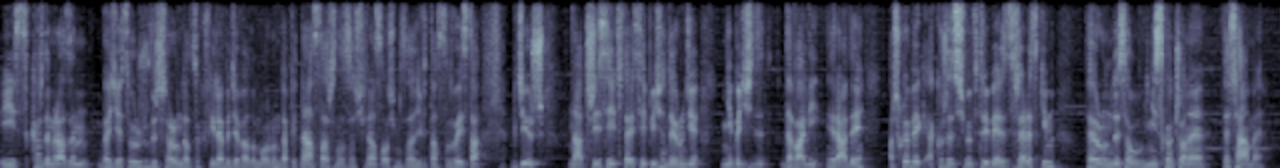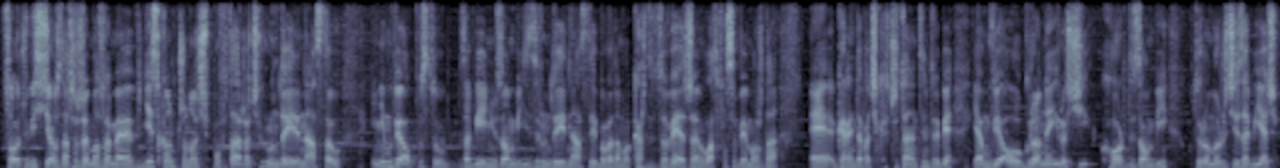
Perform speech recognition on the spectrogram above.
i z każdym razem będzie co już wyższa runda co chwilę, będzie wiadomo, runda 15, 16, 17, 18, 19, 20, gdzie już na 30, 40, 50 rundzie nie będziecie dawali rady, aczkolwiek jako, że jesteśmy w trybie zrzerskim, te rundy są nieskończone te same, co oczywiście oznacza, że możemy w nieskończoność powtarzać rundę 11 i nie mówię o po prostu zabijaniu zombie z rundy 11, bo wiadomo, każdy to wie, że łatwo sobie można e, grindować headshoty na tym trybie, ja mówię o ogromnej ilości hordy zombie, którą możecie zabijać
